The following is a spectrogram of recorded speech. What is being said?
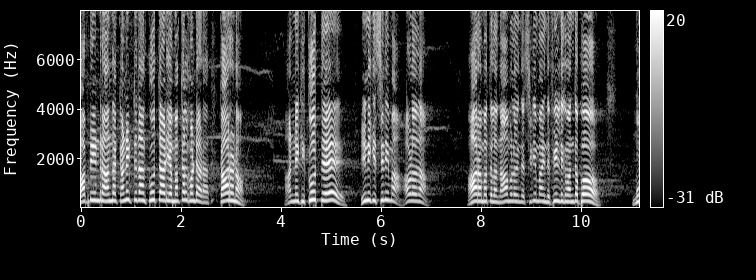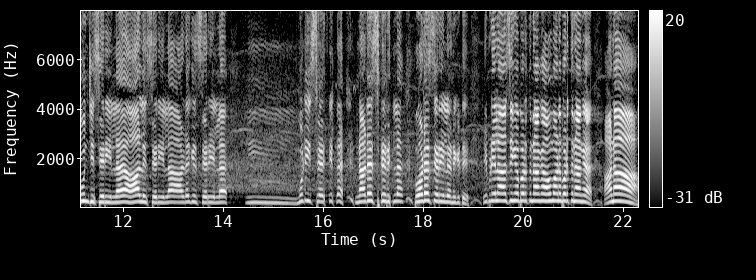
அப்படின்ற அந்த கனெக்ட் தான் கூத்தாடிய மக்கள் கொண்டாட காரணம் அன்னைக்கு கூத்து இன்னைக்கு சினிமா அவ்வளோதான் ஆரம்பத்தில் நாமளும் இந்த சினிமா இந்த ஃபீல்டுக்கு வந்தப்போ மூஞ்சி சரியில்லை ஆளு சரியில்லை அழகு சரியில்லை ம், முடி சரியில்லை நட சரியில்லை உட சரியில்லைன்னுக்கிட்டு இப்படியெல்லாம் அசிங்கப்படுத்தினாங்க அவமானப்படுத்தினாங்க. ஆனால்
